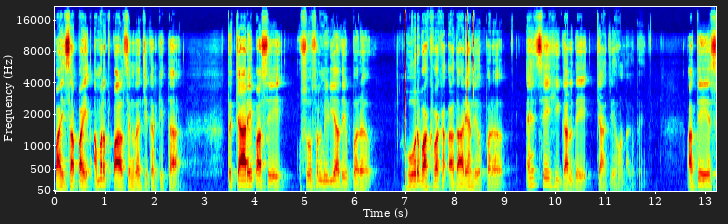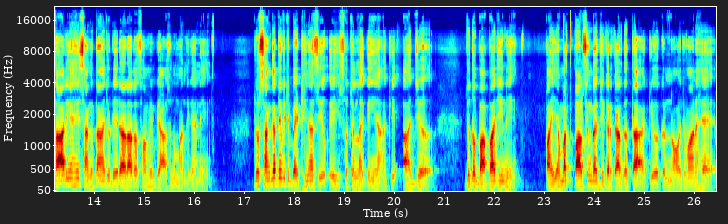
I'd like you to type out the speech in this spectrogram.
ਭਾਈ ਸਾਹਿਬ, ਭਾਈ ਅਮਰਤਪਾਲ ਸਿੰਘ ਦਾ ਜ਼ਿਕਰ ਕੀਤਾ। ਤੇ ਚਾਰੇ ਪਾਸੇ ਸੋਸ਼ਲ ਮੀਡੀਆ ਦੇ ਉੱਪਰ, ਹੋਰ ਵੱਖ-ਵੱਖ ਅਦਾਰਿਆਂ ਦੇ ਉੱਪਰ ਐਸੇ ਹੀ ਗੱਲ ਦੇ ਚਰਚੇ ਹੋਣ ਲੱਗ ਪਏ। ਅਤੇ ਸਾਰੀਆਂ ਹੀ ਸੰਗਤਾਂ ਜੋ ਡੇਰਾ ਰਾਧਾ ਸਵਾਮੀ ਬਿਆਸ ਨੂੰ ਮੰਨਦੀਆਂ ਨੇ, ਜੋ ਸੰਗਤ ਦੇ ਵਿੱਚ ਬੈਠੀਆਂ ਸੀ, ਉਹ ਇਹੀ ਸੋਚਣ ਲੱਗ ਗਈਆਂ ਕਿ ਅੱਜ ਜਦੋਂ ਬਾਬਾ ਜੀ ਨੇ ਭਾਈ ਅਮਰਤਪਾਲ ਸਿੰਘ ਦਾ ਜ਼ਿਕਰ ਕਰ ਦਿੱਤਾ ਕਿ ਉਹ ਇੱਕ ਨੌਜਵਾਨ ਹੈ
